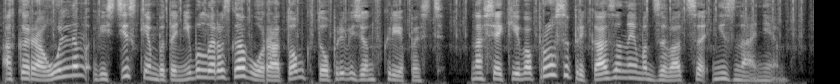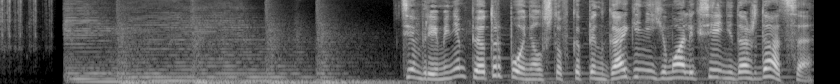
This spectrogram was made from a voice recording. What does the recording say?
а караульным вести с кем бы то ни было разговоры о том, кто привезен в крепость. На всякие вопросы приказано им отзываться незнанием. Тем временем Петр понял, что в Копенгагене ему Алексея не дождаться,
